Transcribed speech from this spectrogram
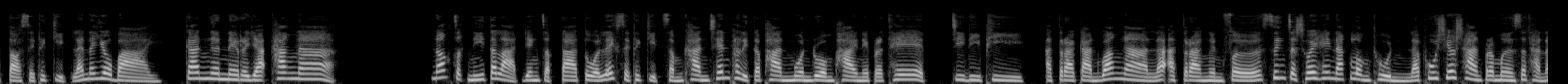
ดต่อเศรษฐกิจและนโยบาย การเงินในระยะข้างหน้านอกจากนี้ตลาดยังจับตาตัวเลขเศรษฐกิจสำคัญเช่นผลิตภัณฑ์มวลรวมภายในประเทศ GDP อัตราการว่างงานและอัตราเงินเฟ้อซึ่งจะช่วยให้นักลงทุนและผู้เชี่ยวชาญประเมินสถาน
